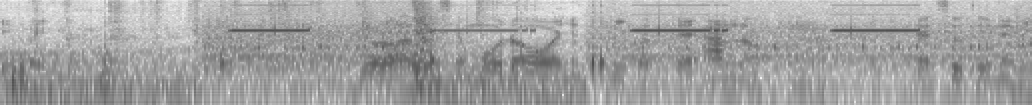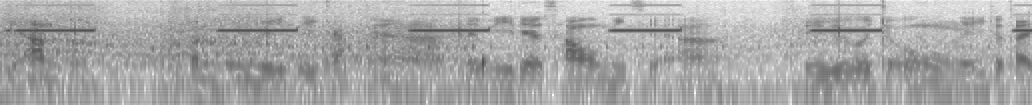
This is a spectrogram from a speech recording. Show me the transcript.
Thì mình vô đó mình sẽ mua đồ nhưng mình có thể ăn hoặc các siêu thị này mình chỉ ăn thôi. Còn ngủ nghỉ thì chắc là cái video sau mình sẽ review cái chỗ ngủ nghỉ cho tài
